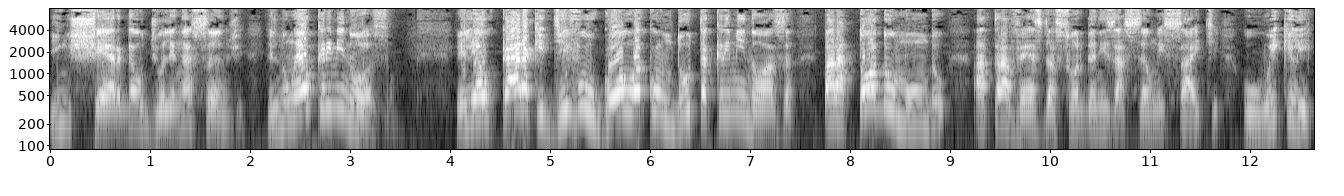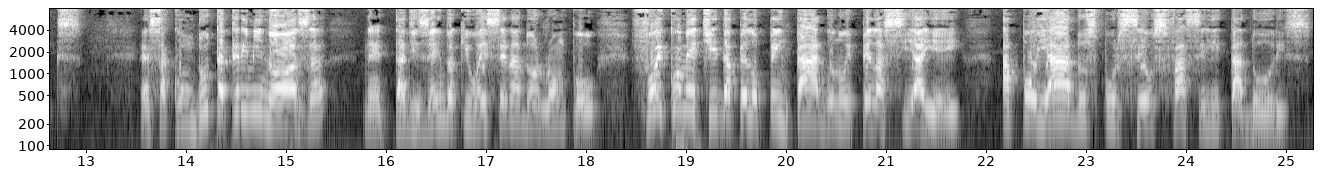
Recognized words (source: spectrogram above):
enxerga o Julian Assange. Ele não é o criminoso. Ele é o cara que divulgou a conduta criminosa para todo mundo através da sua organização e site, o Wikileaks. Essa conduta criminosa está né, tá dizendo aqui o ex-senador Ron Paul, foi cometida pelo Pentágono e pela CIA, apoiados por seus facilitadores,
